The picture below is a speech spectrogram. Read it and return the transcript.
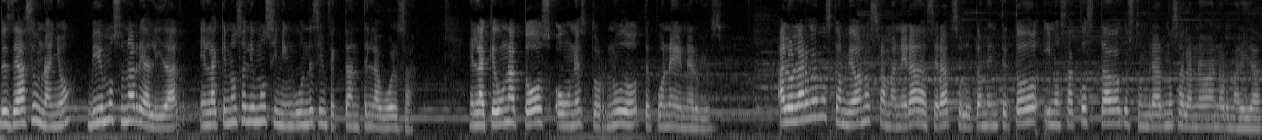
Desde hace un año vivimos una realidad en la que no salimos sin ningún desinfectante en la bolsa, en la que una tos o un estornudo te pone de nervios. A lo largo hemos cambiado nuestra manera de hacer absolutamente todo y nos ha costado acostumbrarnos a la nueva normalidad.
